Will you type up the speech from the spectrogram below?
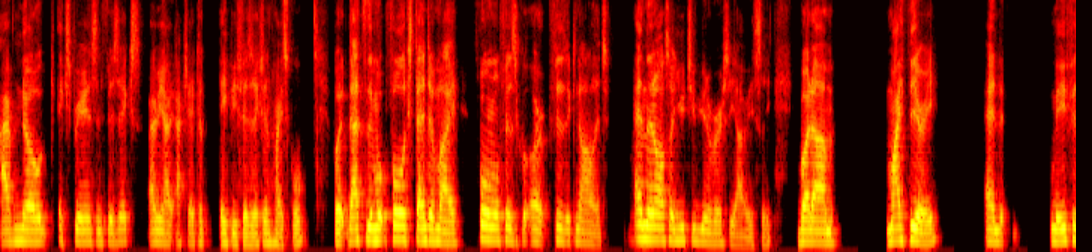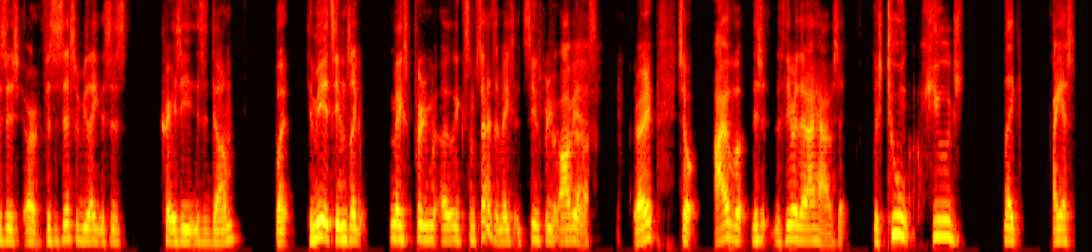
I have no experience in physics. I mean, I actually I took AP Physics in high school, but that's the full extent of my formal physical or physics knowledge, and then also YouTube University, obviously. But um, my theory, and maybe physics or physicists would be like, "This is crazy. This is dumb," but to me, it seems like makes pretty uh, like some sense. It makes it seems pretty obvious, right? So I have a, this the theory that I have is that there's two huge, like I guess,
